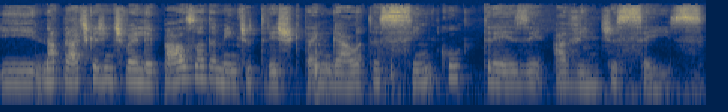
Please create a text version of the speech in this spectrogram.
E na prática a gente vai ler pausadamente o trecho que está em Gálatas 5, 13 a 26.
